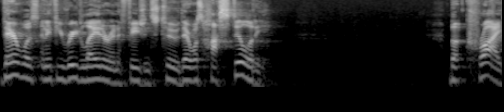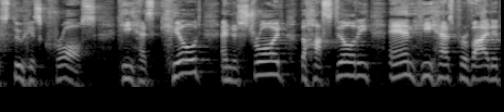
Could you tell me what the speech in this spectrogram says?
There was, and if you read later in Ephesians 2, there was hostility. But Christ, through his cross, he has killed and destroyed the hostility and he has provided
